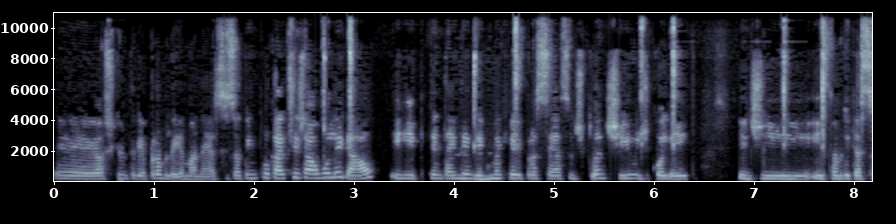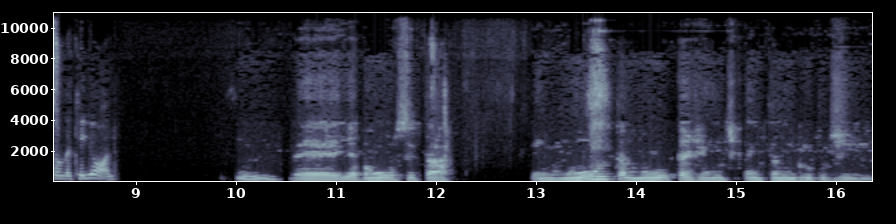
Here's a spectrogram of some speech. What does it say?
é, eu acho que não teria problema, né? Você só tem que colocar que seja algo legal e tentar entender uhum. como é aquele processo de plantio, de colheita e de e fabricação daquele óleo. Sim. É, e é bom citar, tem muita, muita gente que entrando em grupo de,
